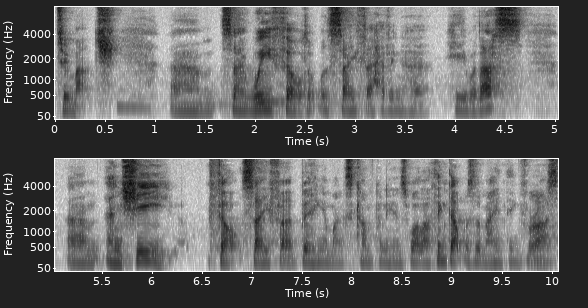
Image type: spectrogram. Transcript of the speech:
too much. Um, so we felt it was safer having her here with us. Um, and she felt safer being amongst company as well. I think that was the main thing for us.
